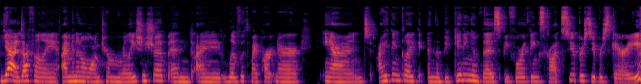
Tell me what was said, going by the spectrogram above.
Yeah, definitely. I'm in a long-term relationship and I live with my partner and I think, like, in the beginning of this, before things got super, super scary,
